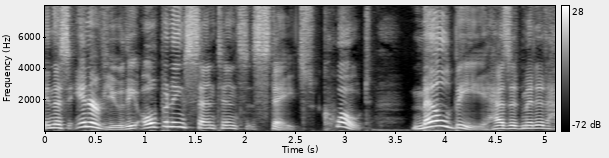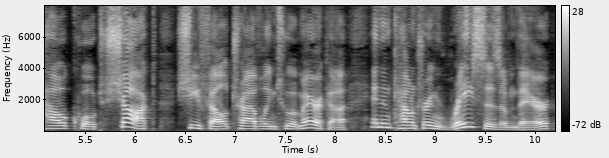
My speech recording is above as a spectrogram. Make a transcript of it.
In this interview, the opening sentence states, quote, Mel B has admitted how, quote, shocked she felt traveling to America and encountering racism there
